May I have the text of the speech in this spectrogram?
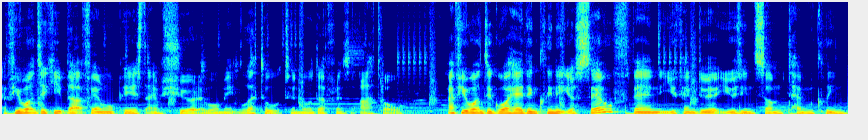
if you want to keep that thermal paste, I'm sure it will make little to no difference at all. If you want to go ahead and clean it yourself, then you can do it using some Tim Clean.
